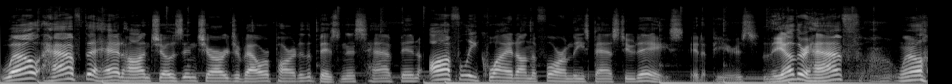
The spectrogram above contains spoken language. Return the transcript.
Well, half the head honchos in charge of our part of the business have been awfully quiet on the forum these past two days, it appears. The other half, well,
